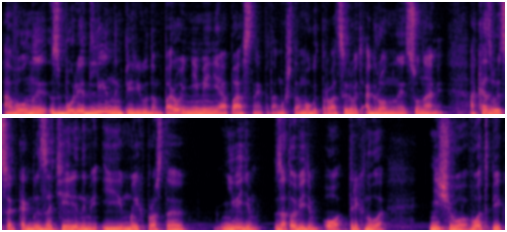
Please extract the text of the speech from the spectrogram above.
А волны с более длинным периодом порой не менее опасные, потому что могут провоцировать огромные цунами, оказываются как бы затерянными, и мы их просто не видим, зато видим. О, тряхнуло. Ничего, вот пик,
